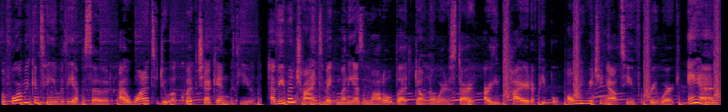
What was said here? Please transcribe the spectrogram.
Before we continue with the episode, I wanted to do a quick check in with you. Have you been trying to make money as a model but don't know where to start? Are you tired of people only reaching out to you for free work and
